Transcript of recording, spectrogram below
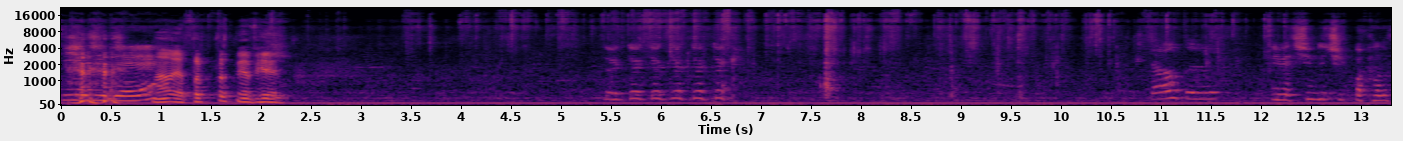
Diğerini de. Ne yapıyor? Pırt pırt mı yapıyor? dök dök dök dök dök dök. Güzel oldu. Evet şimdi çık bakalım.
